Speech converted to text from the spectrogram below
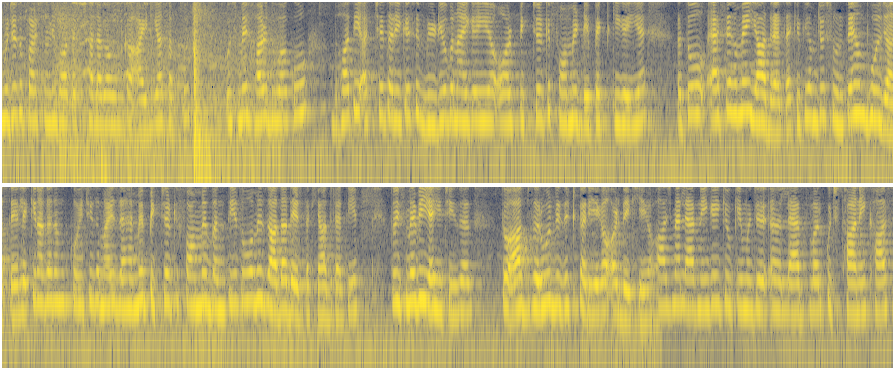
मुझे तो पर्सनली बहुत अच्छा लगा उनका आइडिया सब कुछ। उसमें हर दुआ को बहुत ही अच्छे तरीके से वीडियो बनाई गई है और पिक्चर के फॉर्म में डिपेक्ट की गई है। तो ऐसे हमें याद रहता है क्योंकि हम जो सुनते हैं, हम भूल जाते हैं। लेकिन अगर हम कोई चीज़ हमारे जहन में पिक्चर के फॉर्म में बनती है तो वो हमें ज़्यादा देर तक याद रहती है। तो इसमें भी यही चीज़ है। तो आप ज़रूर विज़िट करिएगा और देखिएगा। आज मैं लैब नहीं गई क्योंकि मुझे लैब वर्क कुछ था नहीं खास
